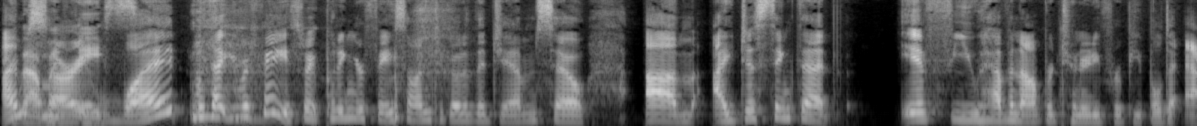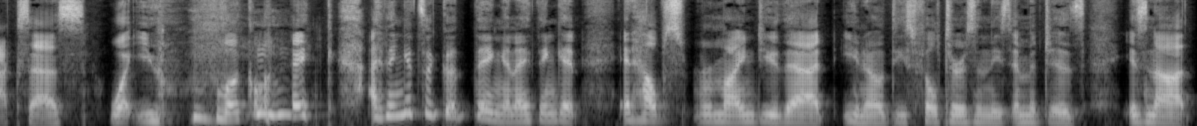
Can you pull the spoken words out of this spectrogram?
I'm sorry, what? Without your face, right? Putting your face on to go to the gym. So um, I just think that if you have an opportunity for people to access what you look like, I think it's a good thing. And I think it, it helps remind you that, you know, these filters and these images is not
